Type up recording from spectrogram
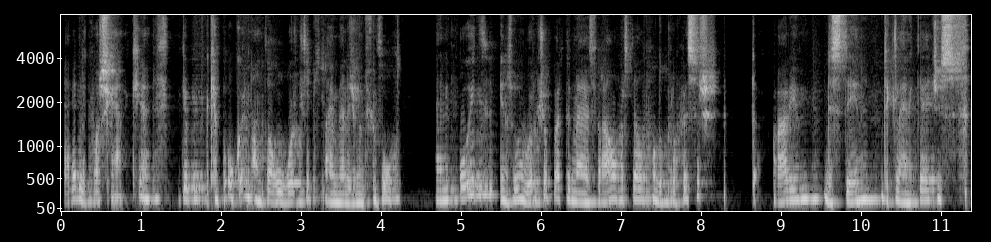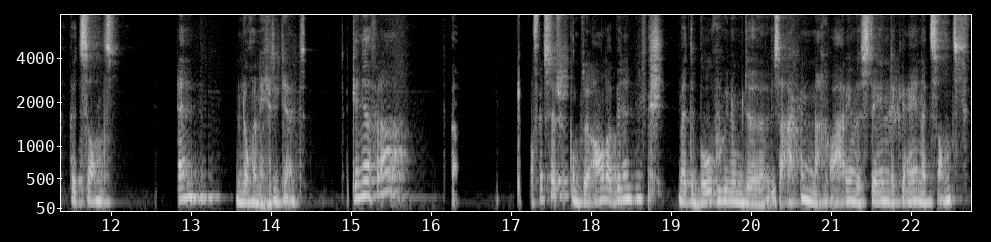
Eigenlijk waarschijnlijk. Ik, heb, ik heb ook een aantal workshops time management gevolgd. En ooit in zo'n workshop werd er mij het verhaal verteld van de professor, de aquarium, de stenen, de kleine keitjes, het zand en nog een ingrediënt. Ken je dat verhaal? De professor komt de aula binnen met de bovengenoemde zaken, een aquarium, de stenen, de keien, het zand.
